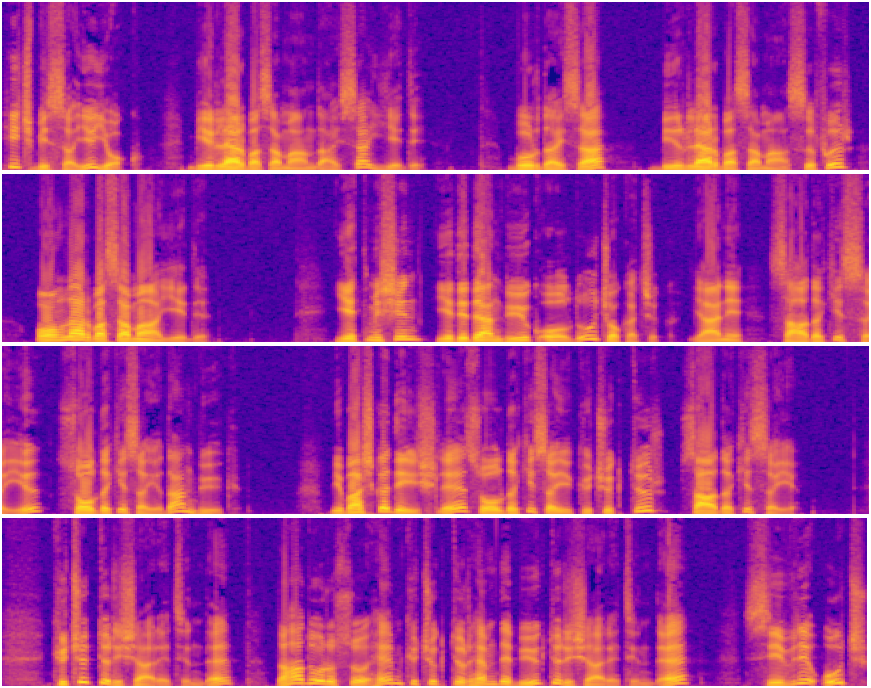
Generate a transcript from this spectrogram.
hiçbir sayı yok. Birler basamağındaysa 7. Buradaysa birler basamağı 0, onlar basamağı 7. 70'in 7'den büyük olduğu çok açık. Yani sağdaki sayı, soldaki sayıdan büyük. Bir başka deyişle, soldaki sayı küçüktür, sağdaki sayı. Küçüktür işaretinde, daha doğrusu hem küçüktür hem de büyüktür işaretinde, sivri uç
